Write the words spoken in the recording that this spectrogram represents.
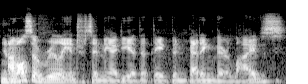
You know, I'm also really interested in the idea that they've been betting their lives.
